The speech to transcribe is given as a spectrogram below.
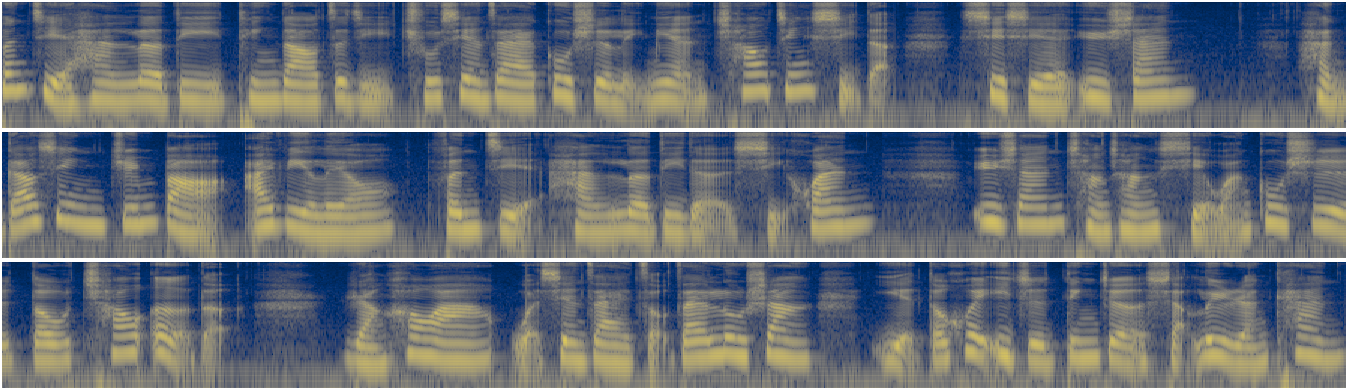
芬姐和乐蒂听到自己出现在故事里面，超惊喜的。谢谢玉山，很高兴君宝、Ivy 刘、芬姐和乐蒂的喜欢。玉山常常写完故事都超饿的。然后啊，我现在走在路上也都会一直盯着小绿人看，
